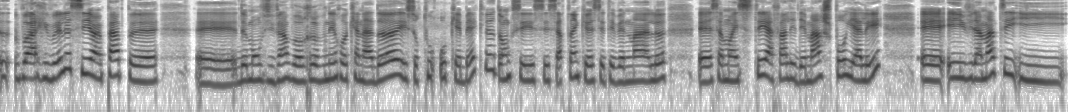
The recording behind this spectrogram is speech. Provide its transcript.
euh, va arriver, là, si un pape euh, euh, de mon vivant va revenir au Canada et surtout au Québec. Là. Donc, c'est certain que cet événement-là, ça m'a incité à faire les démarches pour y aller. et évidemment, tu sais, il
